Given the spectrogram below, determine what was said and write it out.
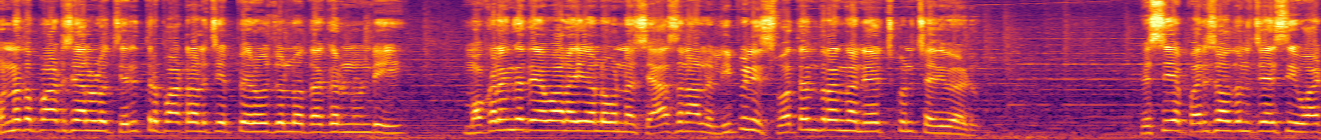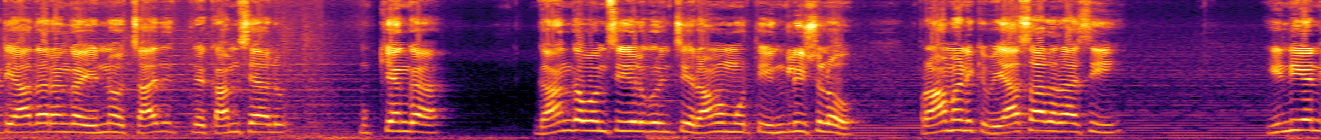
ఉన్నత పాఠశాలలో చరిత్ర పాఠాలు చెప్పే రోజుల్లో దగ్గర నుండి మొకలింగ దేవాలయాల్లో ఉన్న శాసనాల లిపిని స్వతంత్రంగా నేర్చుకుని చదివాడు. విషయ పరిశోధన చేసి వాటి ఆధారంగా ఎన్నో చారిత్రక అంశాలు ముఖ్యంగా గాంగ వంశీయుల గురించి రామమూర్తి ఇంగ్లీషులో ప్రామాణిక వ్యాసాలు రాసి ఇండియన్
